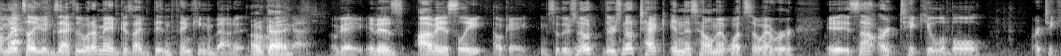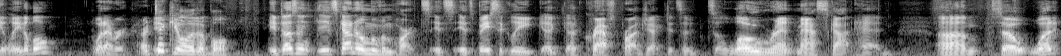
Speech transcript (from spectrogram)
I'm gonna tell you exactly what I made because I've been thinking about it. Okay. Oh okay, it is obviously okay. So there's no there's no tech in this helmet whatsoever. It, it's not articulable, articulatable, whatever. It- Articulatable. it doesn't it's got no moving parts it's it's basically a, a crafts project it's a it's a low rent mascot head um, so what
